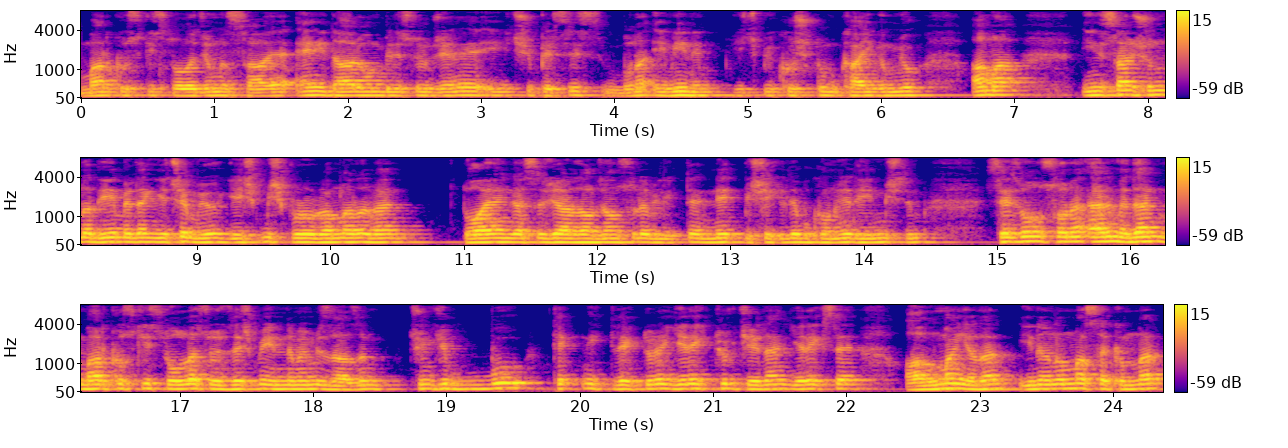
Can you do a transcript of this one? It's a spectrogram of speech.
Markus Gistolacımız sahaya en ideal 11'i süreceğine hiç şüphesiz buna eminim. Hiçbir kuşkum kaygım yok. Ama insan şunu da diyemeden geçemiyor. Geçmiş programlarda ben Doğayan Gazeteci Erdal Cansu ile birlikte net bir şekilde bu konuya değinmiştim. Sezon sona ermeden Markus Gistol'la sözleşme yenilememiz lazım. Çünkü bu teknik direktöre gerek Türkiye'den gerekse Almanya'dan inanılmaz takımlar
